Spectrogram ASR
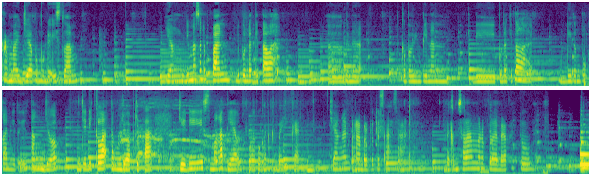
remaja pemuda Islam yang di masa depan di pundak kita lah uh, kepemimpinan di pundak kita lah ditentukan gitu. Itu tanggung jawab menjadi kelak tanggung jawab kita. Jadi semangat ya untuk melakukan kebaikan. Jangan pernah berputus asa. Waalaikumsalam warahmatullahi wabarakatuh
